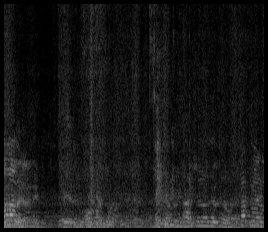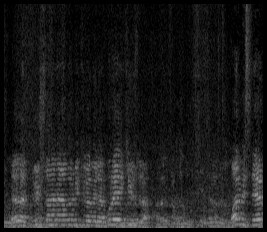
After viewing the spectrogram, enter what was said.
Ahmet abi. Evet, 3 tane memur 1 kilo beyler. Buraya 200 lira. Var mı isteyen?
